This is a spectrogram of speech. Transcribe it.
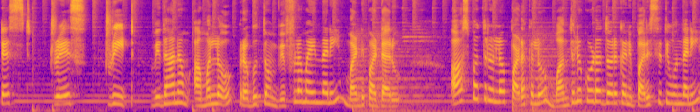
టెస్ట్ ట్రేస్ ట్రీట్ విధానం అమల్లో ప్రభుత్వం విఫలమైందని మండిపడ్డారు. ఆసుపత్రుల్లో పడకలు మందులు కూడా దొరకని పరిస్థితి ఉందని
